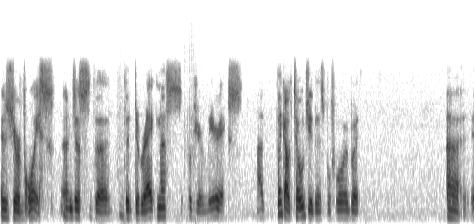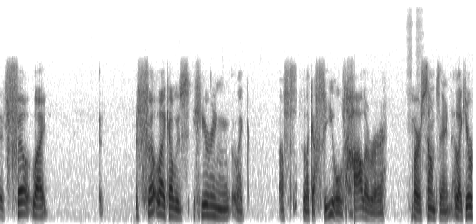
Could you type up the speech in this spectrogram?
is your voice and just the the directness of your lyrics. I think I've told you this before, but uh, it felt like it felt like I was hearing like a like a field hollerer or something. Like your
